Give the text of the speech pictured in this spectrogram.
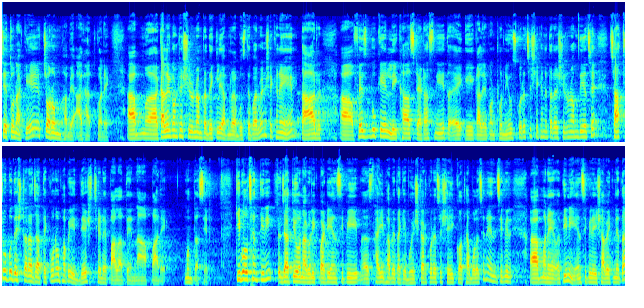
চেতনাকে চরমভাবে আঘাত করে। কালের কণ্ঠের শিরোনামটা দেখলে আপনারা বুঝতে পারবেন। সেখানে তার ফেসবুকে লেখা স্ট্যাটাস নিয়ে এই কালের কণ্ঠ নিউজ করেছে। সেখানে তারা শিরোনাম দিয়েছে, ছাত্র উপদেষ্টারা যাতে কোনোভাবেই দেশ ছেড়ে পালাতে না পারে। মুন্তাসির। কি বলছেন তিনি? জাতীয় নাগরিক পার্টি এনসিপি স্থায়ীভাবে তাকে বহিষ্কার করেছে, সেই কথা বলেছেন। এনসিপির মানে তিনি, এনসিপির এই সাবেক নেতা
